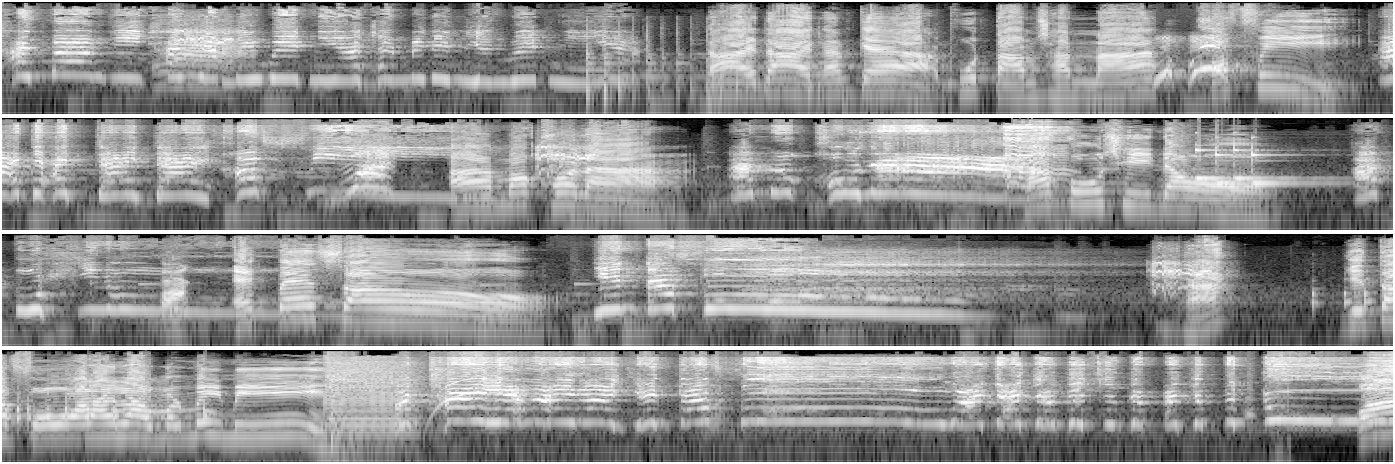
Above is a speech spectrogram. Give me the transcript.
ฉันบ้างดิฉันอยากได้เวทเนี้ยฉันไม่ได้เรียนเวทนี้อะได้ได้งั้นแกพูดตามฉันนะคอฟฟี่ อามอคโคนาอะโมโคนาคาปูชิโนอะปูชิโนเอสเปรสโซเย็นตาโฟฮะเย็นตาโฟอะไรเรามันไม่มีมันใช่ยังไงนะเย็นตาโฟมาจะจะจะจะไปจะไปดูว้า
